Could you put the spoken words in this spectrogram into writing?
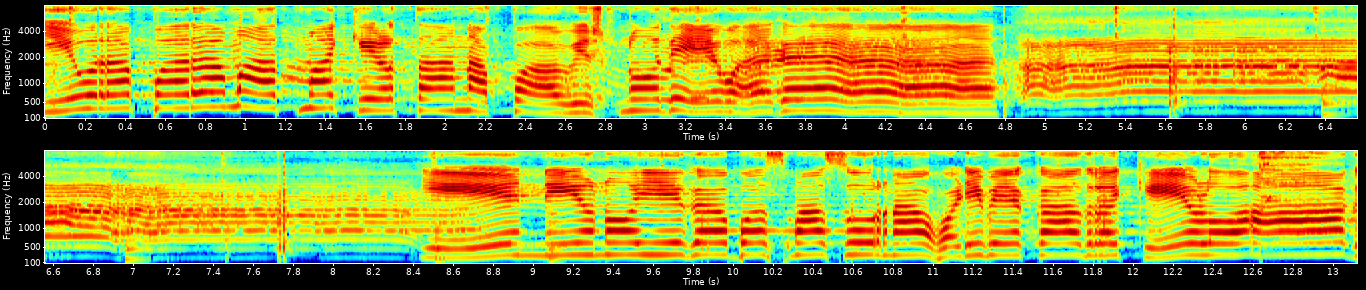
ಇವರ ಪರಮಾತ್ಮ ಕೇಳ್ತಾನಪ್ಪ ವಿಷ್ಣು ದೇವಗ. ಏನ್ ನೀನು ಈಗ ಭಸ್ಮಾಸೂರ್ನ ಹೊಡಿಬೇಕಾದ್ರ ಕೇಳೋ ಆಗ.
